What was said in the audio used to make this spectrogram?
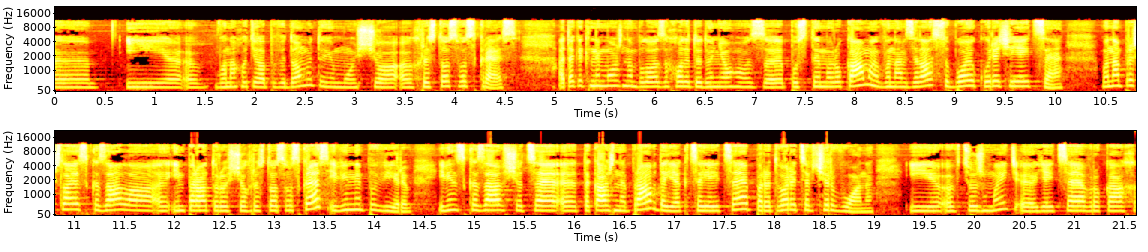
е, і е, вона хотіла повідомити йому, що е, Христос Воскрес. А так як не можна було заходити до нього з пустими руками, вона взяла з собою куряче яйце. Вона прийшла і сказала е, імператору, що Христос Воскрес, і він не повірив. І він сказав, що це така ж неправда, як це яйце перетвориться в червоне. І в цю ж мить яйце в руках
